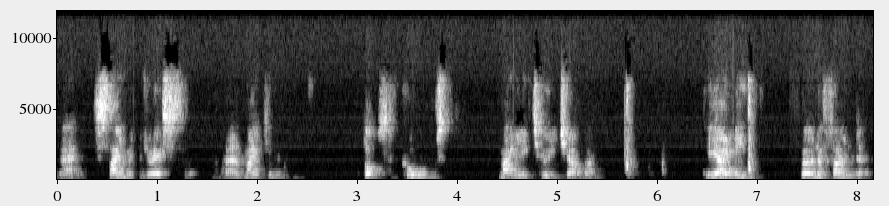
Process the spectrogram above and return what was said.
that same address, uh, making lots of calls, mainly to each other. The only burner phone that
